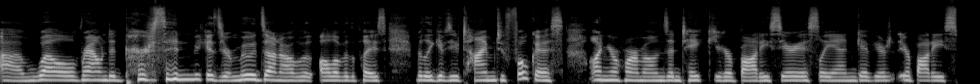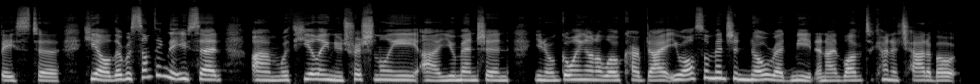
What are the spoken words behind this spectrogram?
um, well-rounded person because your moods on all, all over the place, really gives you time to focus on your hormones and take your body seriously and give your your body space to heal. There was something that you said um, with healing nutritionally. Uh, you mentioned, you know, going on a low carb diet. You also mentioned no red meat, and I'd love to kind of chat about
